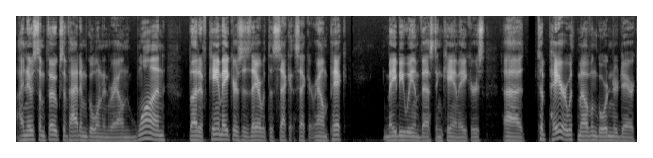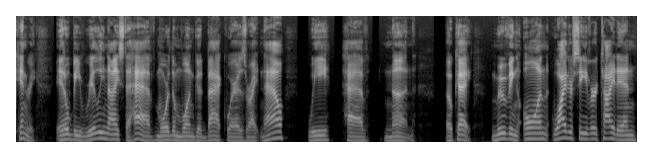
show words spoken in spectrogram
I know some folks have had him going in round one, but if Cam Akers is there with the second, second round pick, maybe we invest in Cam Akers uh, to pair with Melvin Gordon or Derrick Henry. It'll be really nice to have more than one good back, whereas right now we have none. Okay, moving on. Wide receiver, tight end.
